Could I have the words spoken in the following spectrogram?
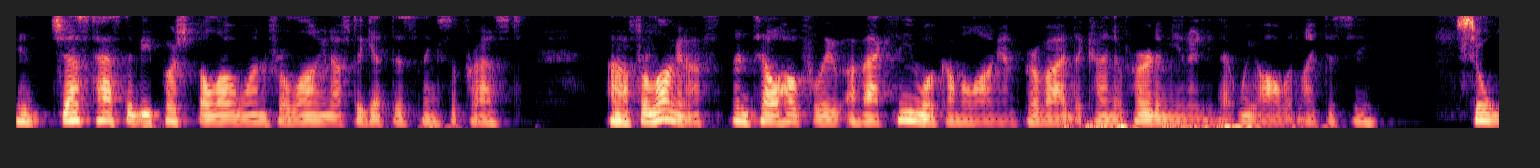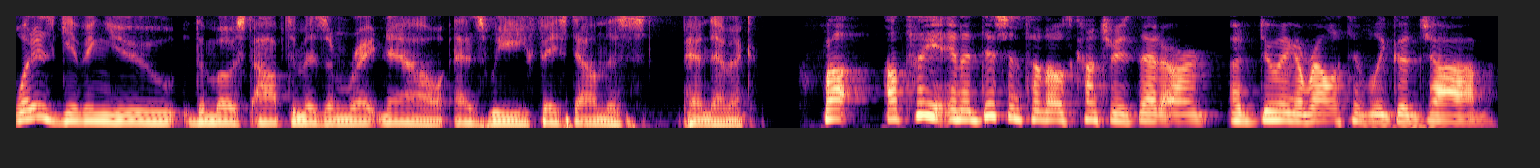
It just has to be pushed below one for long enough to get this thing suppressed uh, for long enough until hopefully a vaccine will come along and provide the kind of herd immunity that we all would like to see. So, what is giving you the most optimism right now as we face down this pandemic? Well, I'll tell you, in addition to those countries that are, are doing a relatively good job,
